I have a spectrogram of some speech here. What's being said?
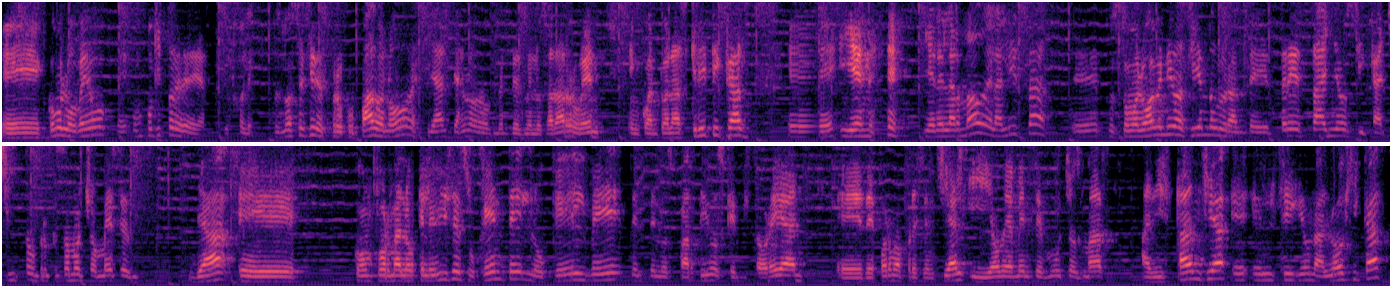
Eh, ¿Cómo lo veo? Eh, un poquito de, híjole, pues no sé si despreocupado, ¿no? Ya, lo desmenuzará Rubén en cuanto a las críticas. Eh, y, en, el armado de la lista, eh, pues como lo ha venido haciendo durante tres años y cachito, creo que son ocho meses ya, conforme a lo que le dice su gente, lo que él ve de, de los partidos que visorean de forma presencial y obviamente muchos más a distancia. E, él, sigue una lógica,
